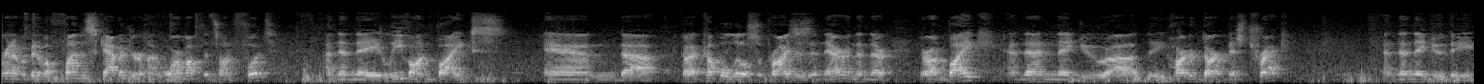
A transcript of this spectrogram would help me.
We're going to have a bit of a fun scavenger hunt warm up that's on foot, and then they leave on bikes, and uh, got a couple little surprises in there, and then they're they're on bike, and then they do uh, the Heart of Darkness trek, and then they do the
